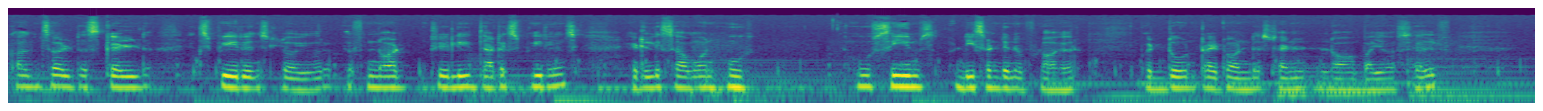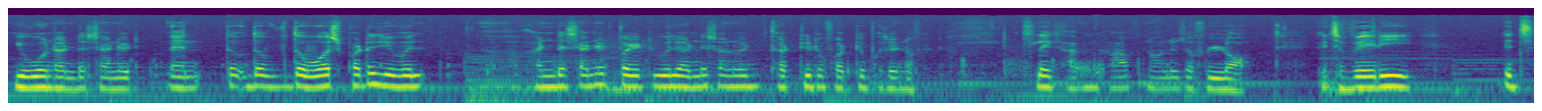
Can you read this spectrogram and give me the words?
consult a skilled, experienced lawyer. If not really that experienced, at least someone who who seems decent enough lawyer. But don't try to understand law by yourself. You won't understand it, and the the, the worst part is you will understand it, but you will understand only thirty to forty percent of it. It's like having half knowledge of law. It's very, it's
